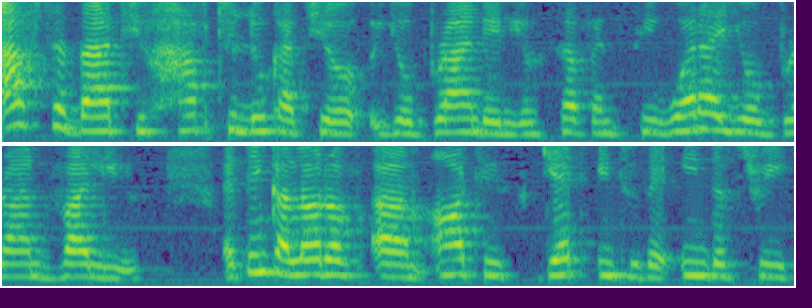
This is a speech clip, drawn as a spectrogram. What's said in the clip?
After that, you have to look at your your brand and yourself and see what are your brand values. I think a lot of um, artists get into the industry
